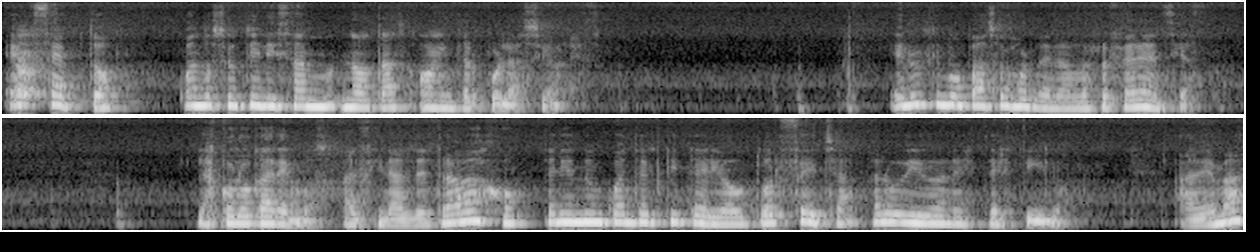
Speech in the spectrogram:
excepto cuando se utilizan notas o interpolaciones. El último paso es ordenar las referencias. Las colocaremos al final del trabajo teniendo en cuenta el criterio autor-fecha aludido en este estilo. Además,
